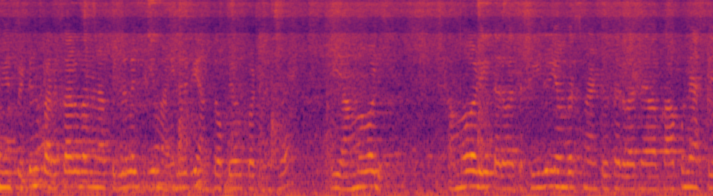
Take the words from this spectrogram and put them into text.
మీరు పెట్టిన పథకాల వల్ల నా పిల్లలకి మహిళలకి ఎంతో ఉపయోగపడుతుంది సార్. ఈ అమ్మఒడి అమ్మఒడి తర్వాత ఫీజు రియంబర్స్మెంట్ తర్వాత కాకునేస్తే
